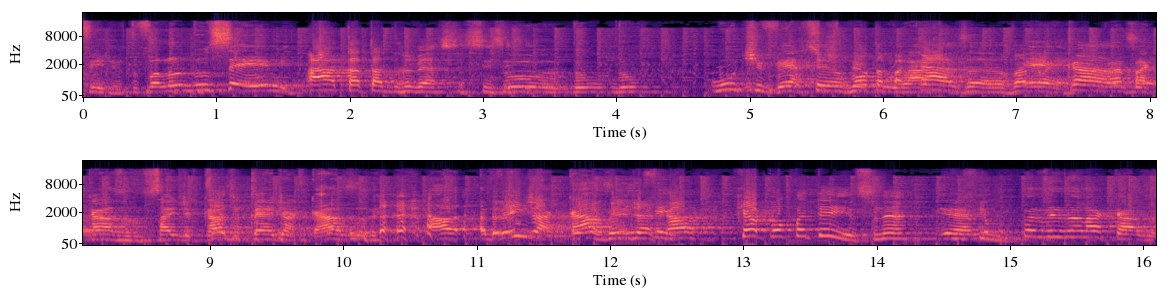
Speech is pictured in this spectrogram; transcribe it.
filho, tô falando do CM, Ah, tá, tá, do universo, sim, sim, sim. do, do, do multiverso. Você volta pra especulado. casa, vai É, pra casa. Vai pra casa, sai de casa, perde a casa. Ah, Vende a casa. Vende a casa. Daqui a pouco vai ter isso, né? É, daqui a pouco vai vendendo a casa.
